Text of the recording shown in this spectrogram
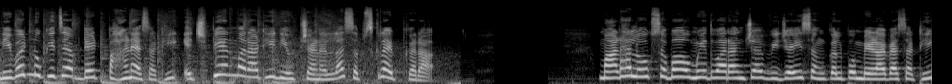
निवडणुकीचे अपडेट पाहण्यासाठी H P N Marathi news चॅनलला सबस्क्राईब करा. माढा लोकसभा उमेदवारांच्या विजयी संकल्प मेळाव्यासाठी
